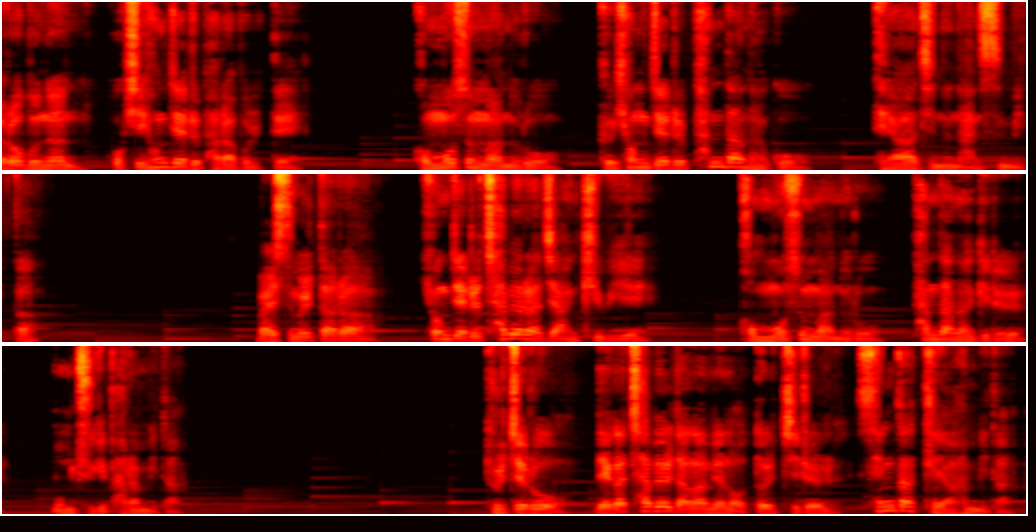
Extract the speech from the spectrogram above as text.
여러분은 혹시 형제를 바라볼 때 겉모습만으로 그 형제를 판단하고 대하지는 않습니까? 말씀을 따라 형제를 차별하지 않기 위해 겉모습만으로 판단하기를 멈추기 바랍니다. 둘째로 내가 차별당하면 어떨지를 생각해야 합니다.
